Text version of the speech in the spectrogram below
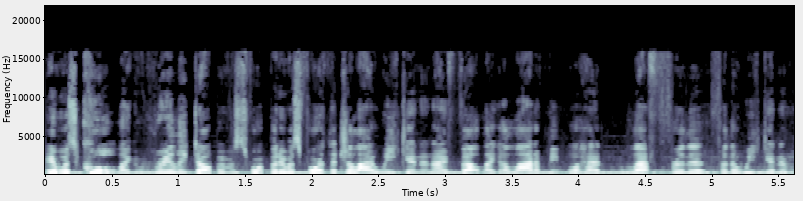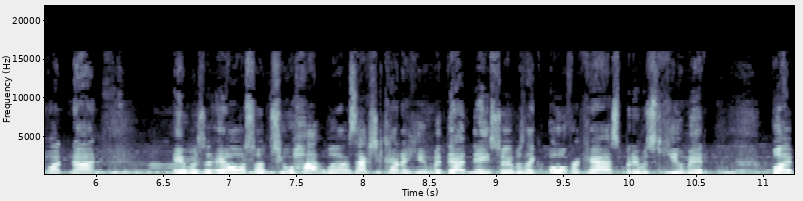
it was cool, like really dope. It was, for, but it was Fourth of July weekend, and I felt like a lot of people had left for the for the weekend and whatnot. It was also too hot. Well, it was actually kind of humid that day, so it was like overcast, but it was humid. But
